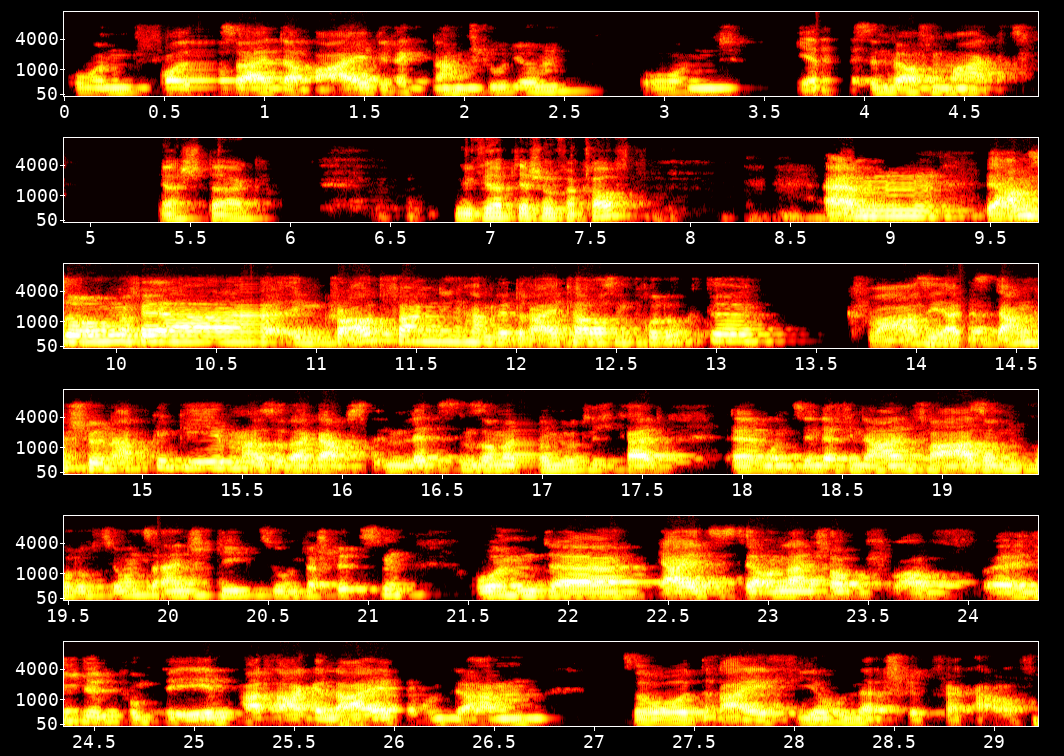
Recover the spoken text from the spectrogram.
und Vollzeit dabei, direkt nach dem Studium. Und jetzt sind wir auf dem Markt. Ja, stark. Wie viel habt ihr schon verkauft? Ähm, wir haben so ungefähr im Crowdfunding haben wir 3000 Produkte quasi als Dankeschön abgegeben. Also da gab es im letzten Sommer die Möglichkeit, ähm, uns in der finalen Phase und im Produktionseinstieg zu unterstützen. Und äh, ja, jetzt ist der Online-Shop auf äh, heated.de ein paar Tage live und wir haben so 300, 400 Stück verkauft.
